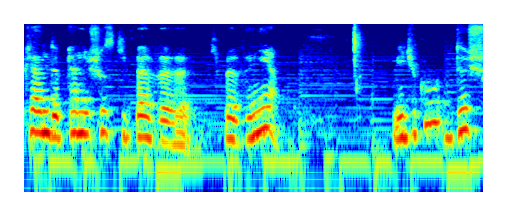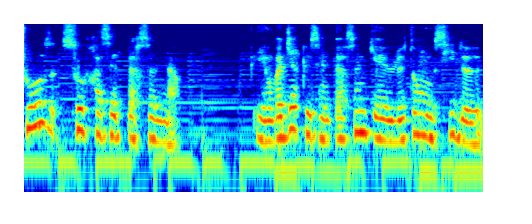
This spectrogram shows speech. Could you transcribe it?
plein de plein de choses qui peuvent qui peuvent venir. Mais du coup, deux choses s'offrent à cette personne-là. Et on va dire que c'est une personne qui a eu le temps aussi de,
